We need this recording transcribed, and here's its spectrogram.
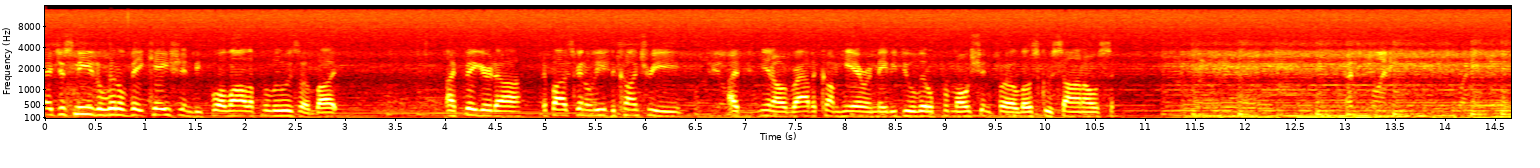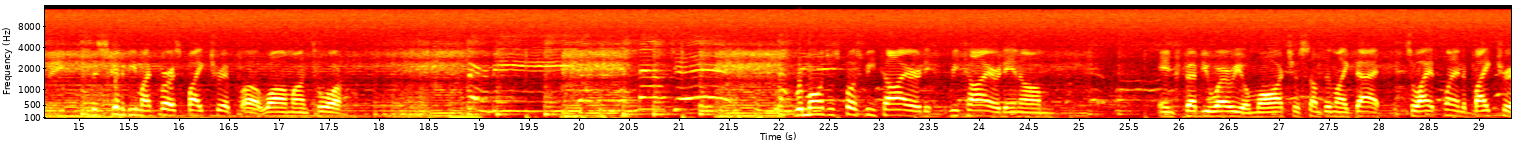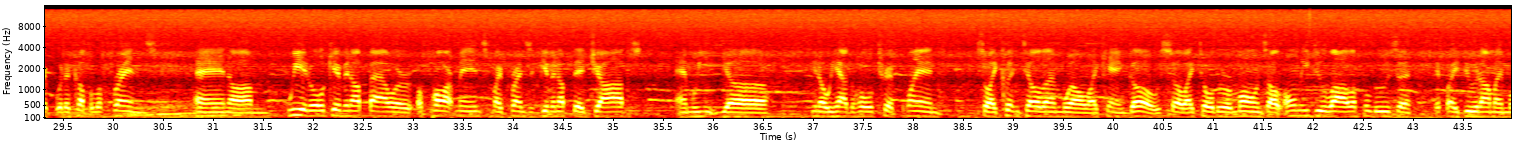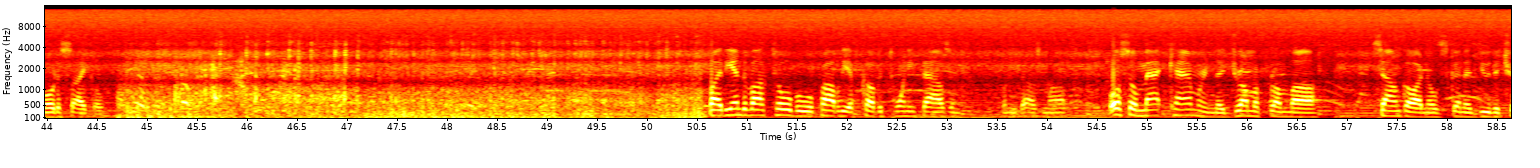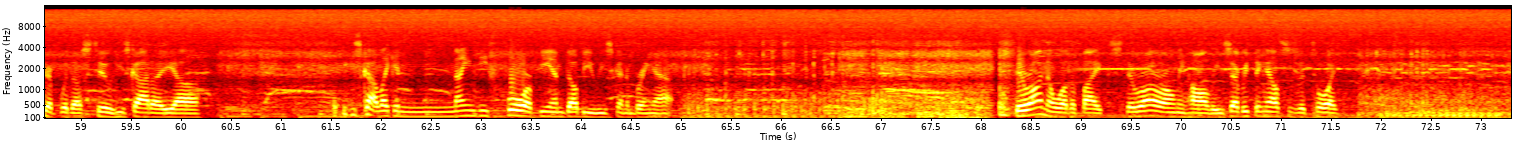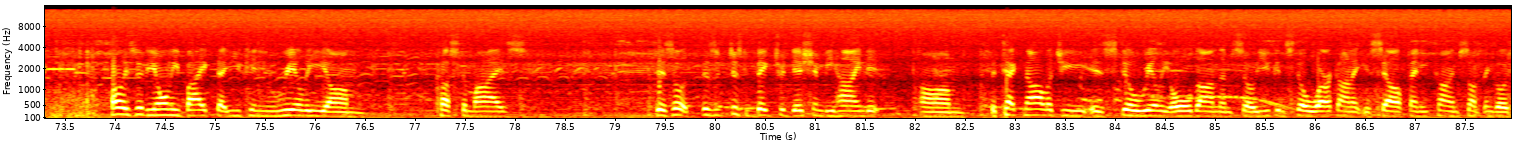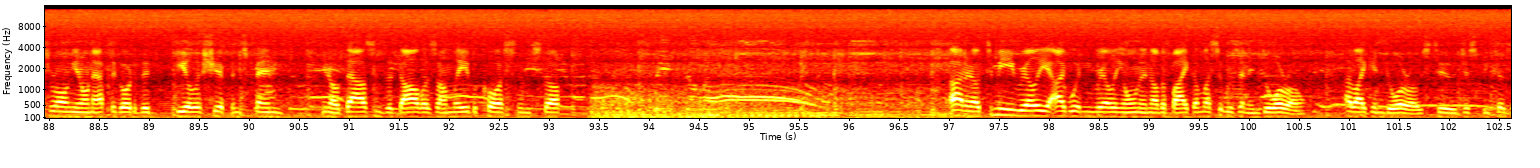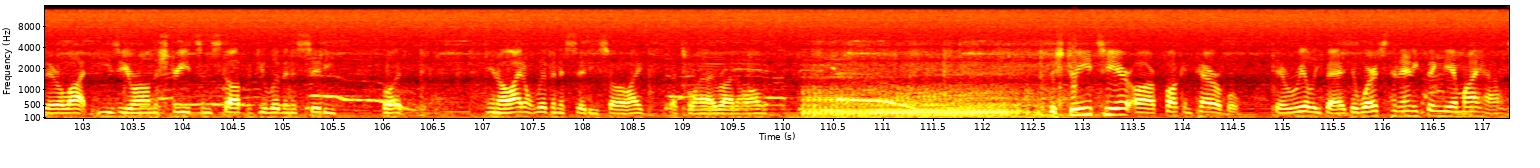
I just needed a little vacation before Lollapalooza, but I figured uh, if I was going to leave the country, I'd, you know, rather come here and maybe do a little promotion for Los Gusanos. That's plenty. plenty. This is going to be my first bike trip uh, while I'm on tour. Ramones was supposed to be tired, retired in um in February or March or something like that. So I had planned a bike trip with a couple of friends, and um, we had all given up our apartments. My friends had given up their jobs, and we, uh, you know, we had the whole trip planned. So I couldn't tell them, well, I can't go. So I told the Ramones, I'll only do Lollapalooza if I do it on my motorcycle. By the end of October, we'll probably have covered 20,000 20,000 miles. Also, Matt Cameron, the drummer from uh, Soundgarden, is going to do the trip with us too. He's got a, uh, I think he's got like a 94 BMW he's going to bring out. There are no other bikes. There are only Harleys. Everything else is a toy. Harleys are the only bike that you can really um, customize. There's, a, there's a, just a big tradition behind it. Um, the technology is still really old on them, so you can still work on it yourself. Anytime something goes wrong, you don't have to go to the dealership and spend, you know, thousands of dollars on labor costs and stuff. I don't know. To me, really, I wouldn't really own another bike unless it was an Enduro. I like Enduros too, just because they're a lot easier on the streets and stuff if you live in a city. But you know, I don't live in a city, so I that's why I ride a Harley. The streets here are fucking terrible. They're really bad. They're worse than anything near my house.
